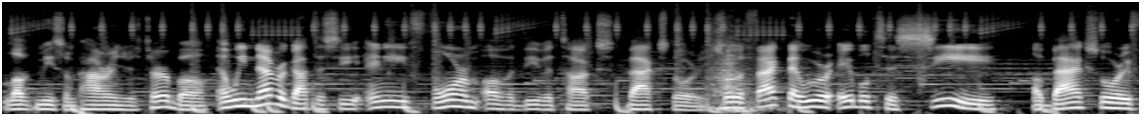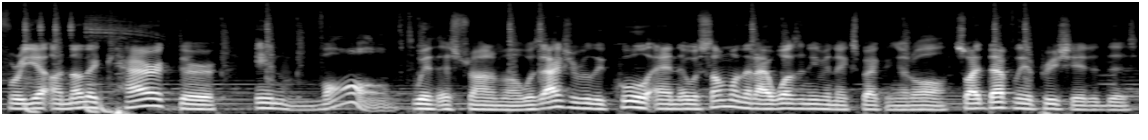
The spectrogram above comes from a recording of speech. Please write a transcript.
loved me some Power Rangers Turbo and we never got to see any form of a Divatox backstory. So the fact that we were able to see a backstory for yet another character involved with Astronema was actually really cool and it was someone that I wasn't even expecting at all. So I definitely appreciated this.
